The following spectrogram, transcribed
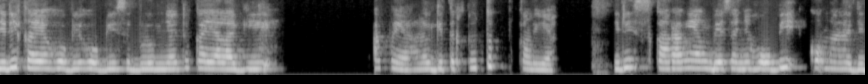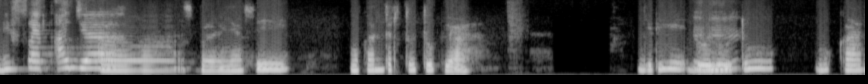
Jadi kayak hobi-hobi sebelumnya itu kayak lagi apa ya? Lagi tertutup kali ya. Jadi sekarang yang biasanya hobi kok malah jadi flat aja. Eh, sebenarnya sih bukan tertutup ya. Jadi dulu Mm-mm. tuh bukan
